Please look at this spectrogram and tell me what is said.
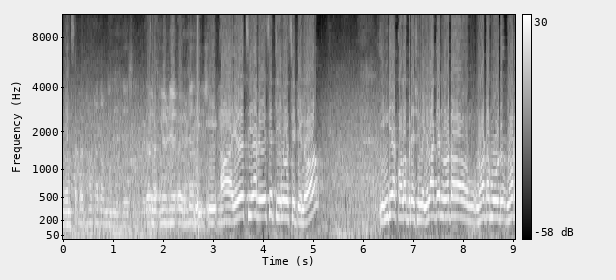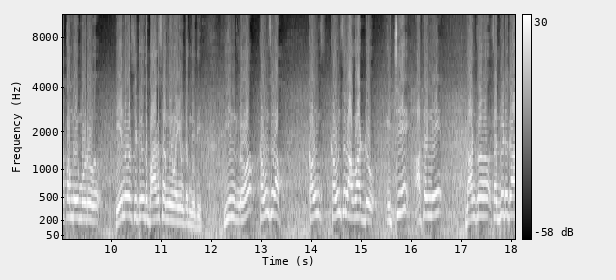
ఏంటి రీసెర్చ్ యూనివర్సిటీలో ఇండియా కొలాబరేషన్లో ఇలాగే నూట నూట మూడు నూట తొంభై మూడు యూనివర్సిటీలతో భాగస్వామ్యం అయి ఉంటుంది ఇది. దీనిలో council of coun council award ఇచ్చి అతన్ని దాంట్లో సభ్యుడిగా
